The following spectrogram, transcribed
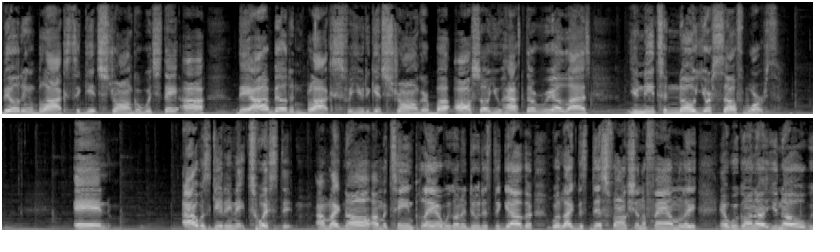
building blocks to get stronger, which they are. They are building blocks for you to get stronger, but also you have to realize you need to know your self worth. And I was getting it twisted. I'm like, no, I'm a team player. We're to do this together. We're like this dysfunctional family, and we're to, you know, we're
